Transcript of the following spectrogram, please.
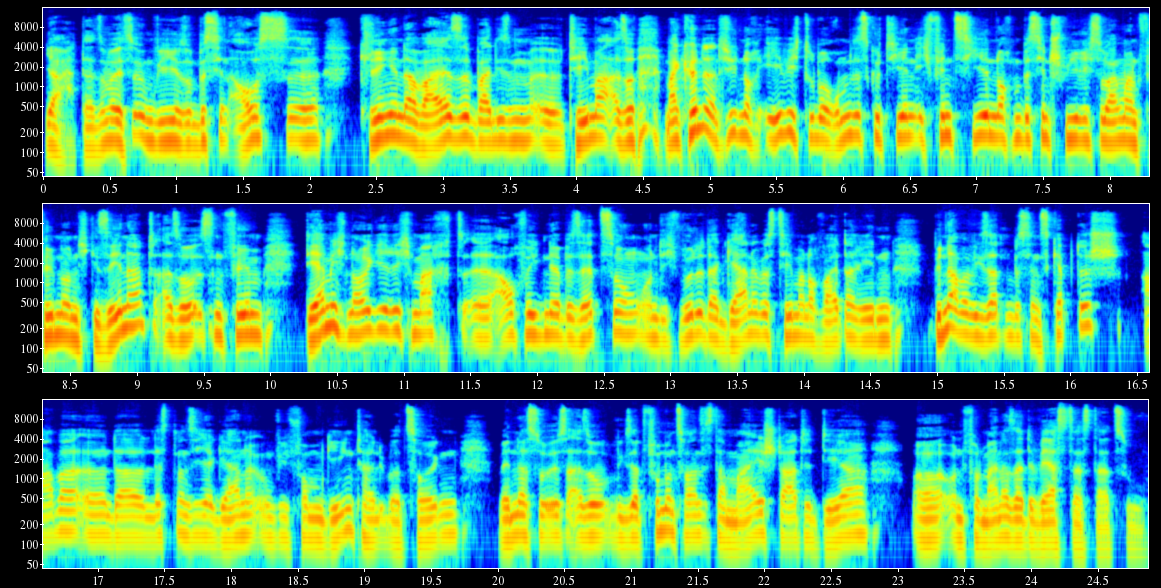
Ja, da sind wir jetzt irgendwie so ein bisschen ausklingenderweise bei diesem äh, Thema. Also man könnte natürlich noch ewig drüber rumdiskutieren. Ich finde es hier noch ein bisschen schwierig, solange man einen Film noch nicht gesehen hat. Also ist ein Film, der mich neugierig macht, äh, auch wegen der Besetzung. Und ich würde da gerne über das Thema noch weiterreden. Bin aber, wie gesagt, ein bisschen skeptisch. Aber äh, da lässt man sich ja gerne irgendwie vom Gegenteil überzeugen, wenn das so ist. Also, wie gesagt, 25. Mai startet der. Äh, und von meiner Seite wär's das dazu.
